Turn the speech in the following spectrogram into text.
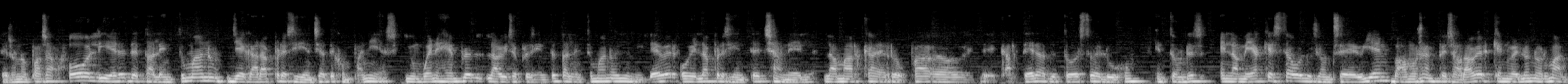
Eso no pasaba o líderes de talento humano llegar a presidencias de compañías. Y un buen ejemplo es la vicepresidenta de talento humano de Unilever, hoy es la presidenta de Chanel, la marca de ropa, de carteras, de todo esto de lujo. Entonces, en la medida que esta evolución se ve bien, vamos a empezar a ver que no es lo normal.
